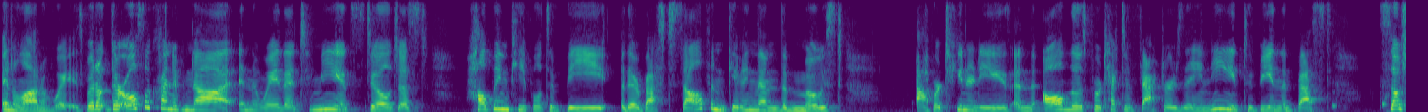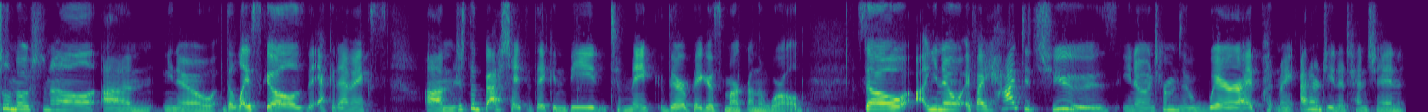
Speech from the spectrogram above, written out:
in a lot of ways but they're also kind of not in the way that to me it's still just helping people to be their best self and giving them the most opportunities and all those protective factors they need to be in the best social emotional um, you know the life skills the academics um, just the best shape that they can be to make their biggest mark on the world So, you know, if I had to choose, you know, in terms of where I put my energy and attention,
